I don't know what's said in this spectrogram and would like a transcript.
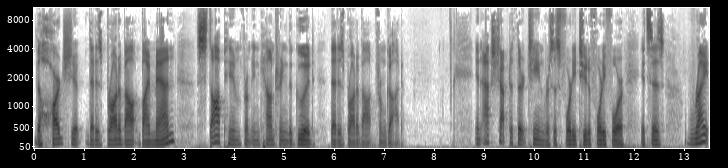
the hardship that is brought about by man stop him from encountering the good that is brought about from God. In Acts chapter 13 verses 42 to 44, it says, right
